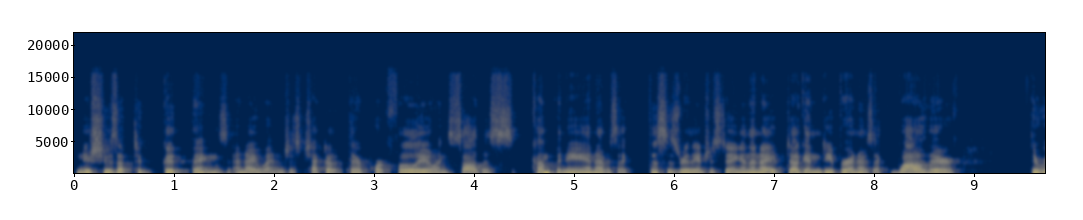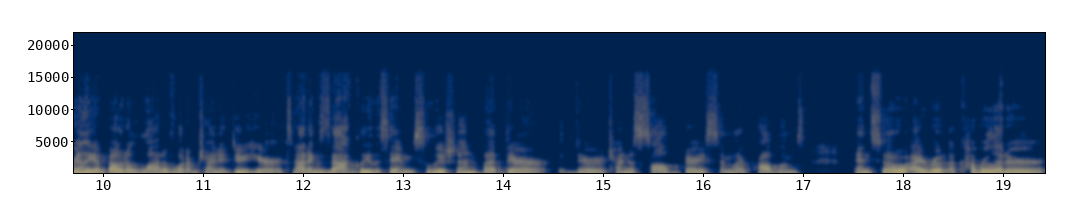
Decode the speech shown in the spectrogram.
knew she was up to good things. And I went and just checked out their portfolio and saw this company, and I was like, "This is really interesting." And then I dug in deeper, and I was like, "Wow, they're." they're really about a lot of what I'm trying to do here. It's not exactly mm-hmm. the same solution, but they're they're trying to solve very similar problems. And so I wrote a cover letter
